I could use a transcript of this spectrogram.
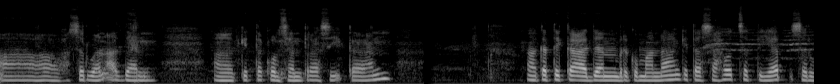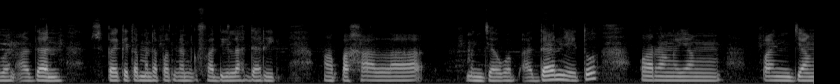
uh, seruan adzan. Uh, kita konsentrasikan. Nah, ketika adzan berkumandang, kita sahut setiap seruan adzan supaya kita mendapatkan kefadilah dari uh, pahala menjawab adzan yaitu orang yang panjang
